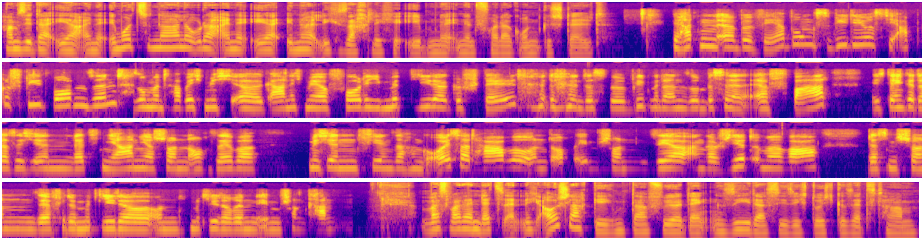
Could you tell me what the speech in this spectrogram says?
Haben Sie da eher eine emotionale oder eine eher inhaltlich sachliche Ebene in den Vordergrund gestellt? Wir hatten äh, Bewerbungsvideos, die abgespielt worden sind. Somit habe ich mich äh, gar nicht mehr vor die Mitglieder gestellt. Das blieb mir dann so ein bisschen erspart. Ich denke, dass ich in den letzten Jahren ja schon auch selber mich in vielen Sachen geäußert habe und auch eben schon sehr engagiert immer war, dass mich schon sehr viele Mitglieder und Mitgliederinnen eben schon kannten. Was war denn letztendlich ausschlaggebend dafür, denken Sie, dass Sie sich durchgesetzt haben?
